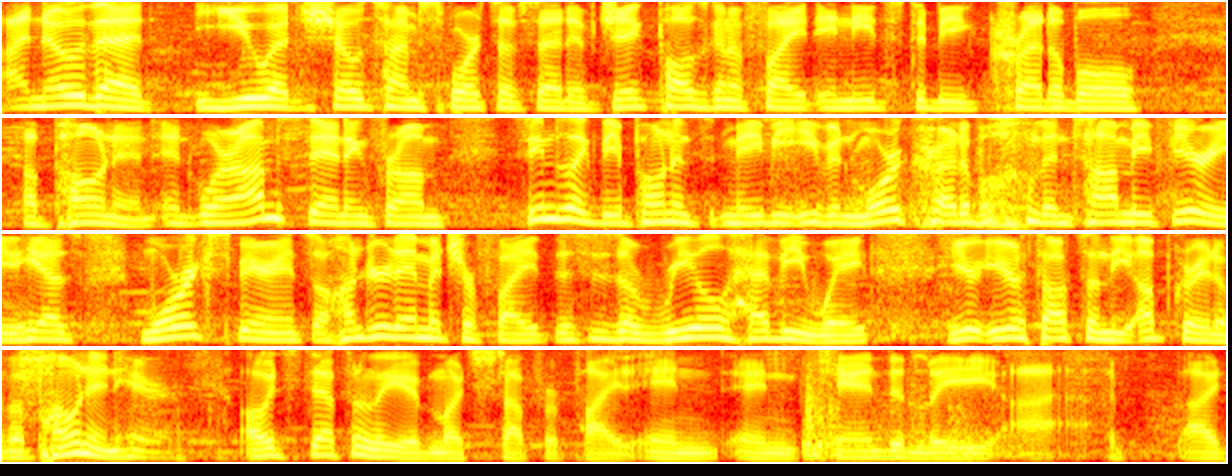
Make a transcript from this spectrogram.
I know that you at Showtime Sports have said if Jake Paul's going to fight, it needs to be credible opponent. And where I'm standing from, it seems like the opponent's maybe even more credible than Tommy Fury. He has more experience, 100 amateur fight. This is a real heavyweight. Your, your thoughts on the upgrade of opponent here? Oh, it's definitely a much tougher fight. And and candidly, I, I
